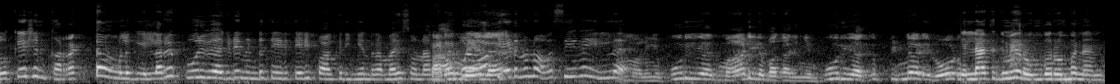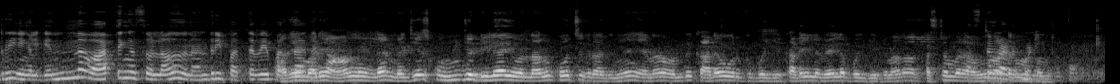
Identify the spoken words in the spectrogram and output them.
லொகேஷன் கரெக்டாக உங்களுக்கு எல்லாருமே பூர்வீகா கிட்டே நின்று தேடி தேடி பார்க்குறீங்கன்ற மாதிரி சொன்னாங்க. அவ்வளோ தேடணும்னு அவசியமே இல்லை. ஆமா நீங்க பூர்வீகாக்கு மாடியில பார்க்காதீங்க. பூர்வீகாக்கு பின்னாடி ரோடு எல்லாத்துக்குமே ரொம்ப ரொம்ப நன்றி. எங்களுக்கு என்ன வார்த்தைங்க சொல்லாலும் அந்த நன்றி பத்தவே அதே மாதிரி ஆன்லைன்ல மெசேஜ் கொஞ்சம் டிலே ஆகி வந்தாலும் கோச்சுக்கிறாதீங்க ஏன்னா வந்து கடை ஊருக்கு போய் கடையில வேலை போய்க்கிறதுனால கஸ்டமர் அவங்க அட்டன் பண்ணிட்டு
